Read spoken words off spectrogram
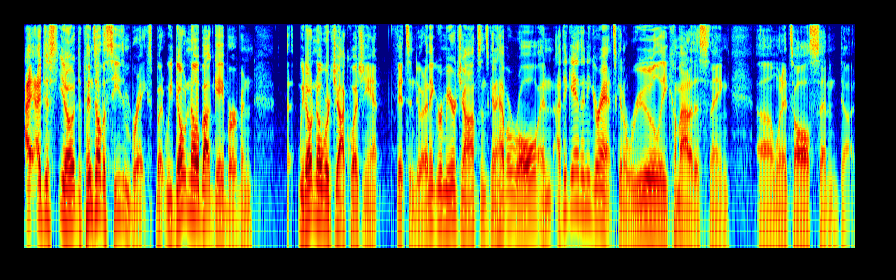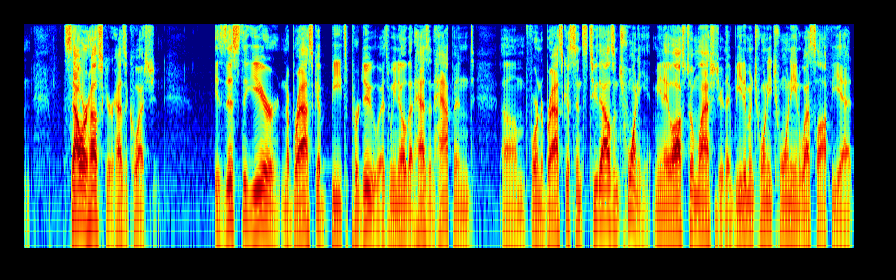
I, I, just, you know, it depends how the season breaks, but we don't know about Gabe Ervin. We don't know where Jaquez Yant fits into it. I think Rahmir Johnson's going to have a role, and I think Anthony Grant's going to really come out of this thing uh, when it's all said and done. Sour Husker has a question. Is this the year Nebraska beats Purdue? As we know, that hasn't happened – um, for Nebraska since 2020. I mean, they lost to them last year. They beat them in 2020 in West Lafayette.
